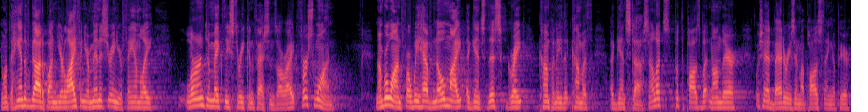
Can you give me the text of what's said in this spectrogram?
you want the hand of God upon your life and your ministry and your family, learn to make these three confessions, all right? First one, number one, for we have no might against this great company that cometh against us. Now let's put the pause button on there. Wish I had batteries in my pause thing up here.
